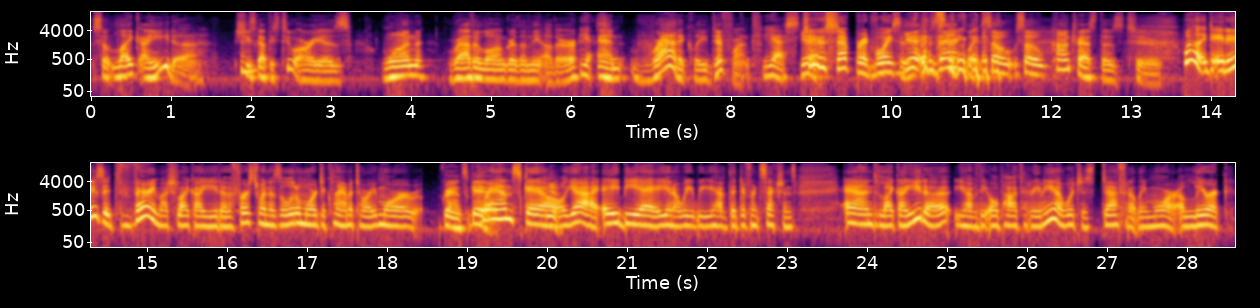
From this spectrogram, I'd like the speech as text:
So, like Aida, she's mm-hmm. got these two arias. One rather longer than the other yes. and radically different. Yes, yeah. two separate voices. Yeah, exactly. so so contrast those two. Well, it, it is. It's very much like Aida. The first one is a little more declamatory, more grand scale. Grand scale, yeah. yeah. ABA, you know, we, we have the different sections. And like Aida, you have the O Patria Mia, which is definitely more a lyric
